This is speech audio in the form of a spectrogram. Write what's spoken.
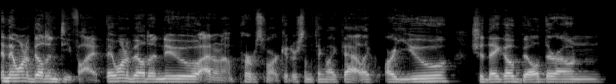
and they want to build in DeFi, they want to build a new, I don't know, perps market or something like that. Like, are you should they go build their own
